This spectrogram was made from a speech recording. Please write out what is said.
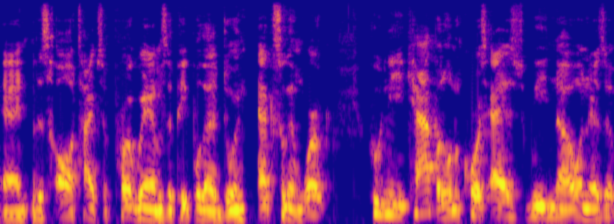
and there's all types of programs of people that are doing excellent work who need capital. And of course, as we know, and there's a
